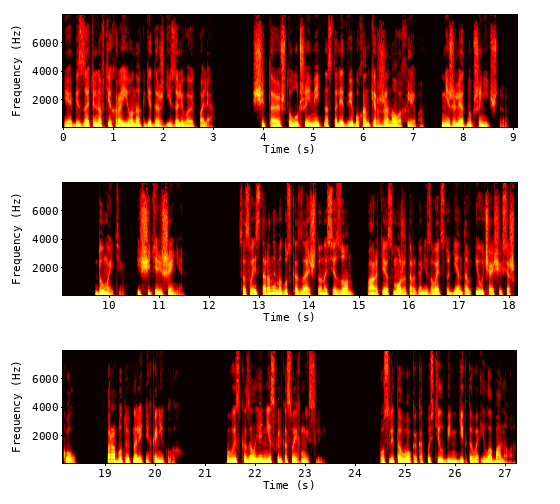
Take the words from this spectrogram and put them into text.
и обязательно в тех районах, где дожди заливают поля. Считаю, что лучше иметь на столе две буханки ржаного хлеба, нежели одну пшеничную. Думайте, ищите решение. Со своей стороны могу сказать, что на сезон партия сможет организовать студентов и учащихся школ, поработают на летних каникулах. Высказал я несколько своих мыслей. После того, как отпустил Бенедиктова и Лобанова,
